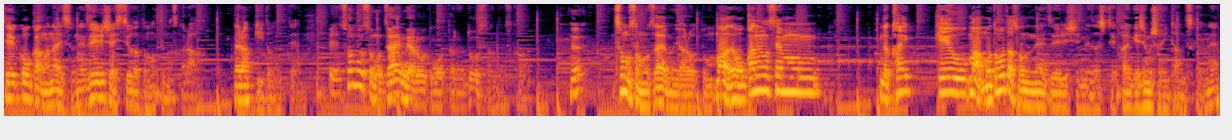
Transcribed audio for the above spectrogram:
抵抗感がないですよね。税理士は必要だと思ってますから。でラッキーと思って。えそもそも財務やろうと思ったらどうしたんですか？えそもそも財務やろうと。まあ、お金の専門、だ会計を、まあ、もともとはそのね、税理士目指して会計事務所にいたんですけどね。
